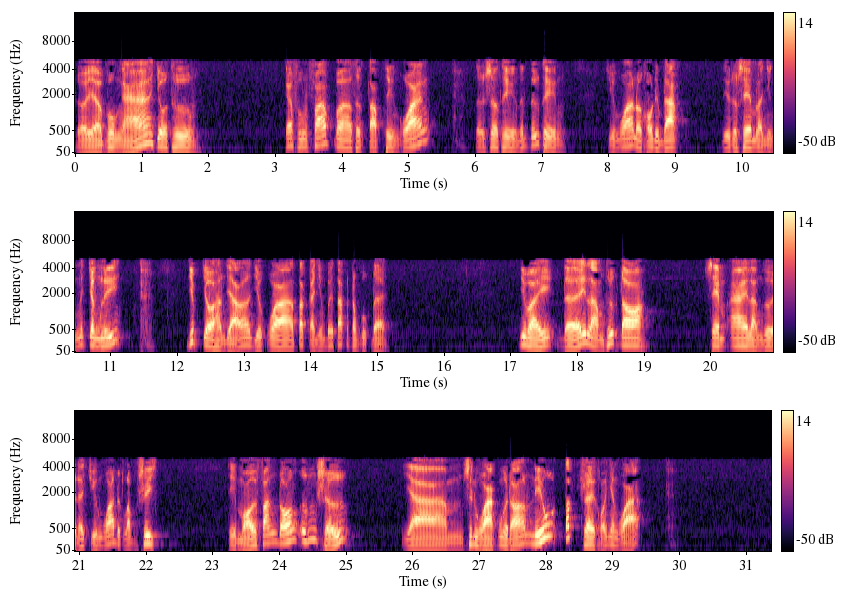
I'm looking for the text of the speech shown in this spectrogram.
rồi à, vô ngã, vô thường. Các phương pháp à, thực tập thiền quán, từ sơ thiền đến tứ thiền, chuyển hóa nỗi khổ niềm đau, đều được xem là những cái chân lý giúp cho hành giả vượt qua tất cả những bế tắc trong cuộc đời. Như vậy, để làm thước đo xem ai là người đã chuyển hóa được lòng si, thì mọi phán đoán ứng xử và sinh hoạt của người đó nếu tách rời khỏi nhân quả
